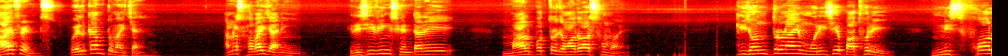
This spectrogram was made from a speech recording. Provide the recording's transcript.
Hi friends welcome to my channel আমরা সবাই জানি রিসিভিং সেন্টারে মালপত্র জমা দেওয়ার সময় কী যন্ত্রণায় মরিচে পাথরে নিষ্ফল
